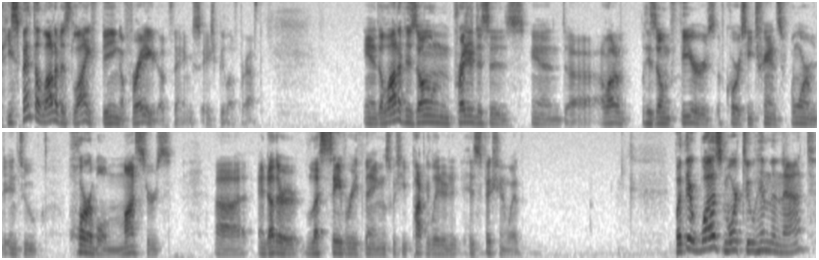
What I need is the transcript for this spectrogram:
He spent a lot of his life being afraid of things, H.P. Lovecraft and a lot of his own prejudices and uh, a lot of his own fears, of course, he transformed into horrible monsters uh, and other less savory things, which he populated his fiction with. But there was more to him than that.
